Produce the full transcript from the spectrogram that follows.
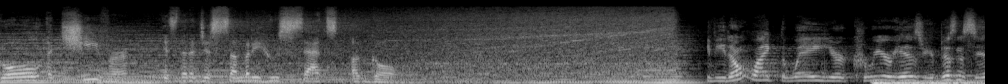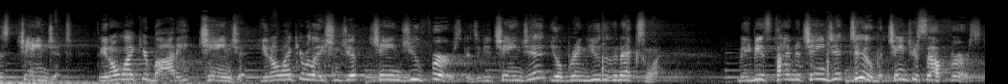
goal achiever instead of just somebody who sets a goal. If you don't like the way your career is or your business is, change it. If you don't like your body, change it. You don't like your relationship, change you first. Because if you change it, you'll bring you to the next one. Maybe it's time to change it too, but change yourself first.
